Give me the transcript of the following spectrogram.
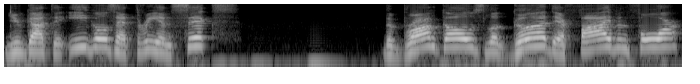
You've got the Eagles at 3 and 6. The Broncos look good. They're 5 and 4.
